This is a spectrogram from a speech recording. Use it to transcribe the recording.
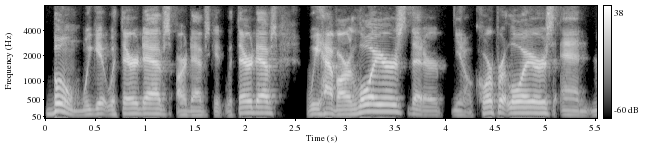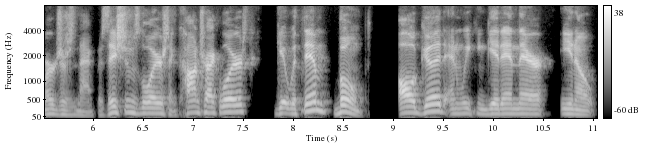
boom we get with their devs our devs get with their devs. We have our lawyers that are you know corporate lawyers and mergers and acquisitions lawyers and contract lawyers get with them boom all good and we can get in there you know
